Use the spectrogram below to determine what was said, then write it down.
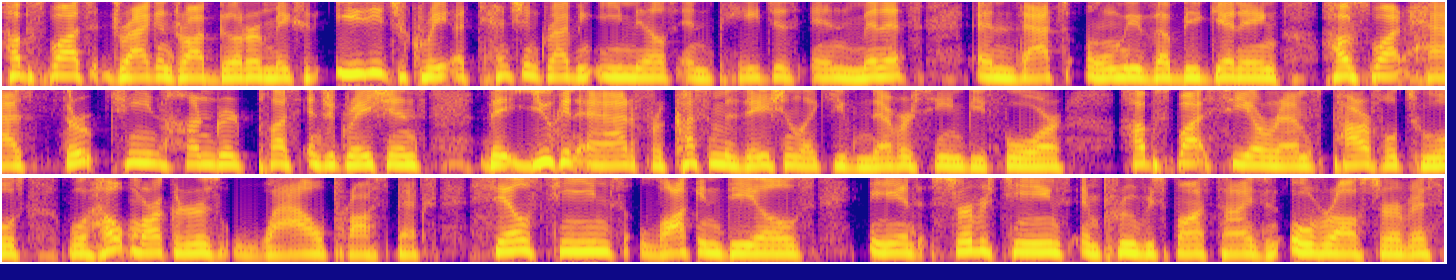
HubSpot's drag and drop builder makes it easy to create attention grabbing emails and pages in minutes. And that's only the beginning. HubSpot has 1,300 plus integrations that you can add for customization like you've never seen before. HubSpot CRM's powerful tools will help marketers wow prospects, sales teams lock in deals, and service teams improve response times and overall service.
